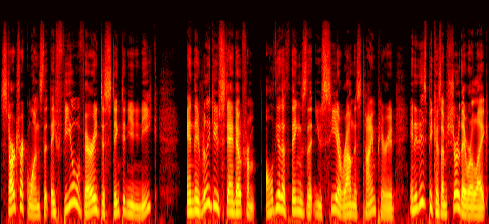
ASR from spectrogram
Star Trek ones that they feel very distinct and unique. And they really do stand out from all the other things that you see around this time period. And it is because I'm sure they were like,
